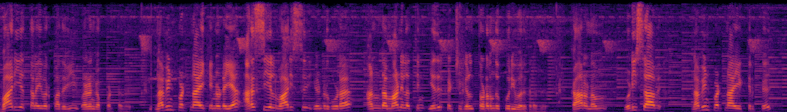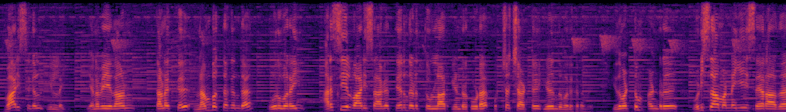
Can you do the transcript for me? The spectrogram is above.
வாரிய தலைவர் பதவி வழங்கப்பட்டது. நவீன் பட்நாயக்கினுடைய அரசியல் வாரிசு என்று கூட அந்த மாநிலத்தின் எதிர்க்கட்சிகள் தொடர்ந்து கூறி வருகிறது. காரணம் ஒடிசா நவீன் பட்நாயக்கிற்கு வாரிசுகள் இல்லை. எனவேதான் தனக்கு நம்பத்தகுந்த ஒருவரை அரசியல் வாரிசாக தேர்ந்தெடுத்துள்ளார் என்று கூட குற்றச்சாட்டு எழுந்து வருகிறது. இது மட்டும் அன்று ஒடிசா மண்ணையே சேராத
